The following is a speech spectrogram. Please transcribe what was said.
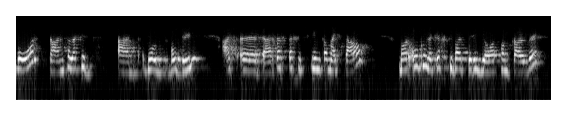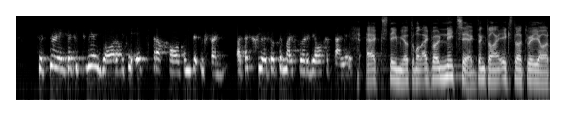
word, dan sal ek dit um, wil wil doen as 'n uh, 30ste geskenk aan myself. Maar ongelukkig was dit die jaar van COVID So toe het ek 2 jaar 'n bietjie ekstra gehad om te oefen wat ek glo tot in my voordeel getel het. Ek stem heeltemal. Ek wou net sê, ek dink daai ekstra 2 jaar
